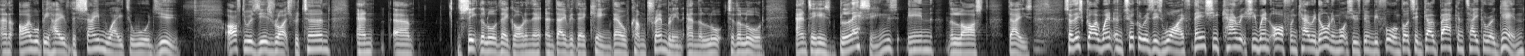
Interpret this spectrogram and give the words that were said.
and I will behave the same way towards you. Afterwards, the Israelites returned and um, seek the Lord their God and, their, and David their king. They will come trembling and the Lord, to the Lord and to his blessings in the last days. So this guy went and took her as his wife. Then she carried, she went off and carried on in what she was doing before. And God said, "Go back and take her again."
